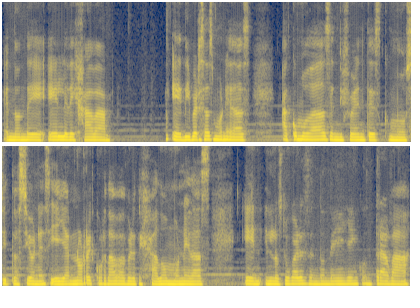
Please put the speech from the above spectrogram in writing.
en donde él le dejaba eh, diversas monedas acomodadas en diferentes como situaciones y ella no recordaba haber dejado monedas en, los lugares en donde ella encontraba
